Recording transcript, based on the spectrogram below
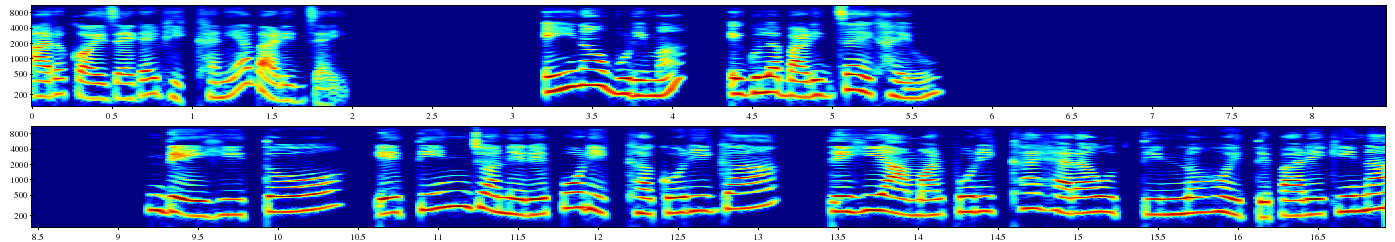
আরও কয় জায়গায় ভিক্ষা নিয়া বাড়ির যাই। এই নাও বুড়িমা এগুলা বাড়ির যায় খাইও। দেহি তো এ তিনজনেরে পরীক্ষা করি গা দেহি আমার পরীক্ষায় হেরা উত্তীর্ণ হইতে পারে কি না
